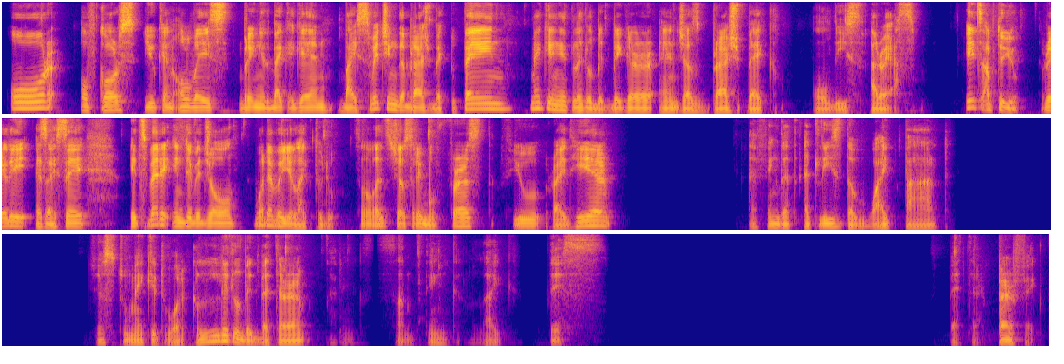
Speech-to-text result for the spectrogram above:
Or of course, you can always bring it back again by switching the brush back to paint, making it a little bit bigger and just brush back all these areas. It's up to you. Really, as I say, it's very individual, whatever you like to do. So let's just remove first few right here. I think that at least the white part, just to make it work a little bit better, I think something like this. Better. Perfect.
